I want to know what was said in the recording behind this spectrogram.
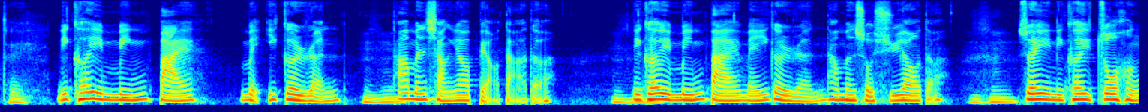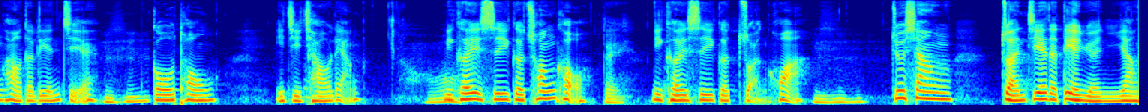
对，你可以明白每一个人，嗯，他们想要表达的。你可以明白每一个人他们所需要的，嗯、所以你可以做很好的连接、嗯、沟通以及桥梁。哦、你可以是一个窗口，对，你可以是一个转化，嗯、就像转接的电源一样。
